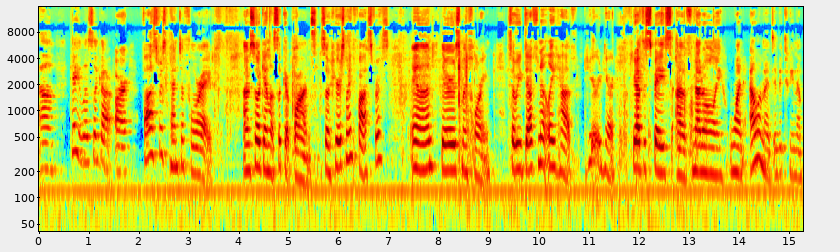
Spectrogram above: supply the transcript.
Um, okay, let's look at our phosphorus pentafluoride. Um, so again, let's look at bonds. So here's my phosphorus and there's my fluorine. So we definitely have here and here, we have the space of not only one element in between them,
